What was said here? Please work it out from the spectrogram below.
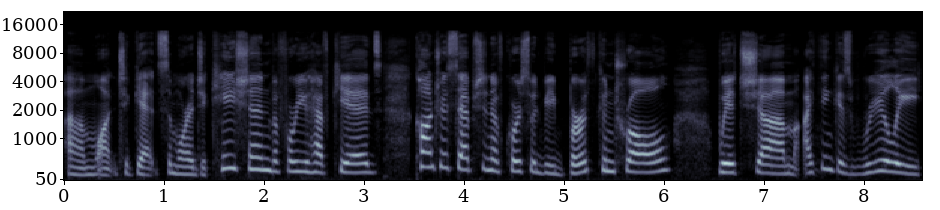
um, want to get some more education before you have kids. Contraception, of course, would be birth control, which um, I think is really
